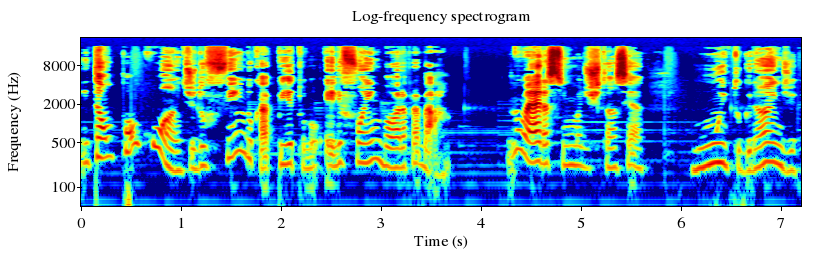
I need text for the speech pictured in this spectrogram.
Então, pouco antes do fim do capítulo, ele foi embora para Barra. Não era assim uma distância muito grande,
